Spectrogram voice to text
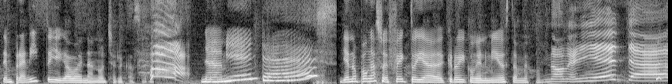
tempranito llegaba en la noche a la casa. ¿No mientas? Ya no ponga su efecto, ya creo que con el mío está mejor. ¡No me mientas!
